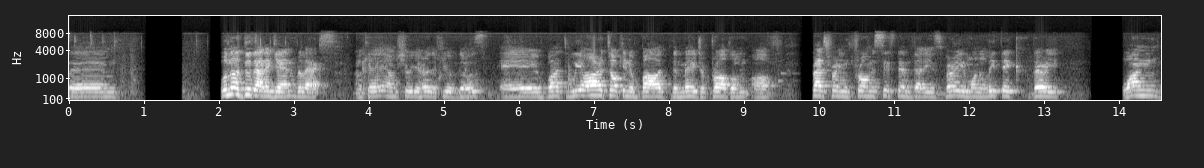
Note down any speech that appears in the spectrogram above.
Um, we'll not do that again, relax. Okay, I'm sure you heard a few of those. Uh, but we are talking about the major problem of transferring from a system that is very monolithic, very one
